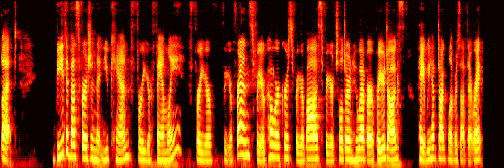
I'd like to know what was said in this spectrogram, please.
but be the best version that you can for your family, for your for your friends, for your coworkers, for your boss, for your children, whoever, for your dogs hey, we have dog lovers out there, right?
